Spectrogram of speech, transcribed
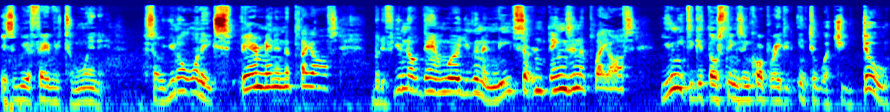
is we're favored to win it. So you don't want to experiment in the playoffs, but if you know damn well you're gonna need certain things in the playoffs, you need to get those things incorporated into what you do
